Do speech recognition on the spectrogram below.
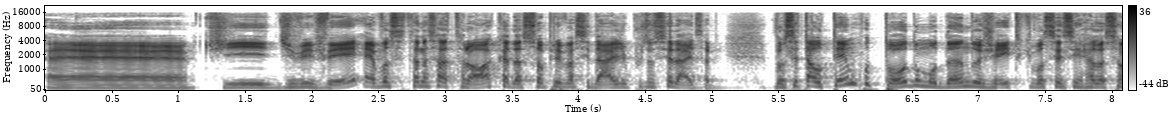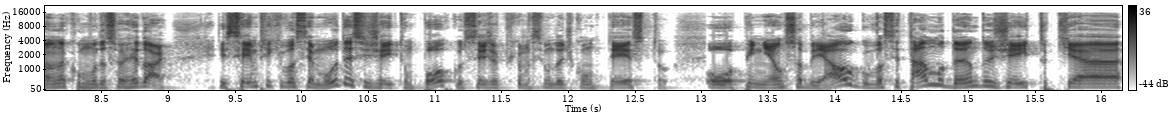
é, de, de viver é você tá nessa troca da sua privacidade por sociedade, sabe? Você tá o tempo todo mudando o jeito que você se relaciona com o mundo ao seu redor. E sempre que você muda esse jeito um pouco, seja porque você mudou de contexto ou opinião sobre algo, você tá mudando o jeito que a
